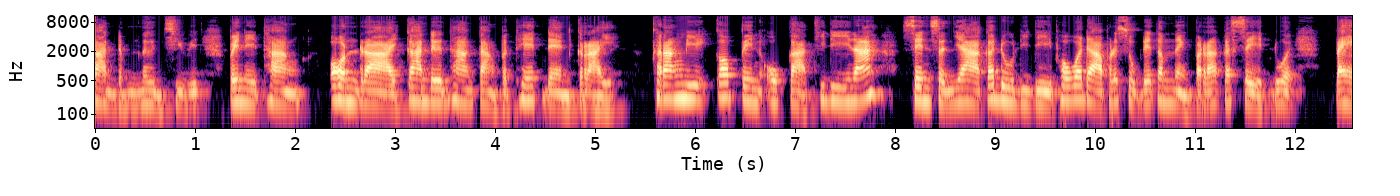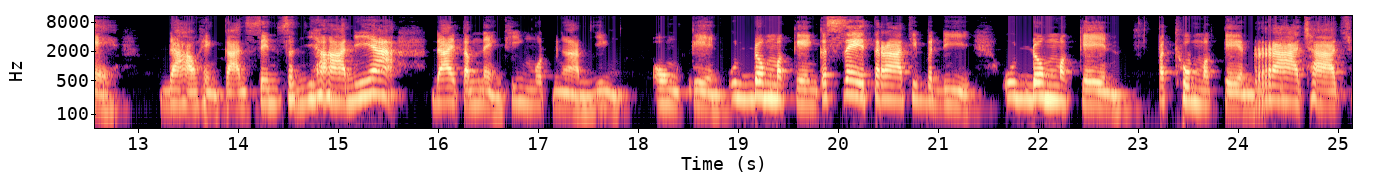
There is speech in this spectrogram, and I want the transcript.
การดำเนินชีวิตไปในทางออนไลน์ การเดินทางต่างประเทศแดนไกล ครั้งนี้ก็เป็นโอกาสที่ดีนะ เซ็นสัญญาก็ดูดีๆ เพราะว่าดาวพระศุกร์ได้ตำแหน่งปราเกษตรด้วย แต่ดาวแห่งการเซ็นสัญญาเนี่ยได้ตำแหน่งที่งดงามยิ่ง องค์เกณฑ์ อุดมเกณฑ์เกษตราธิบดี อุดมเกณฑ์ปทุมเกณฑ์ ราชาโช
